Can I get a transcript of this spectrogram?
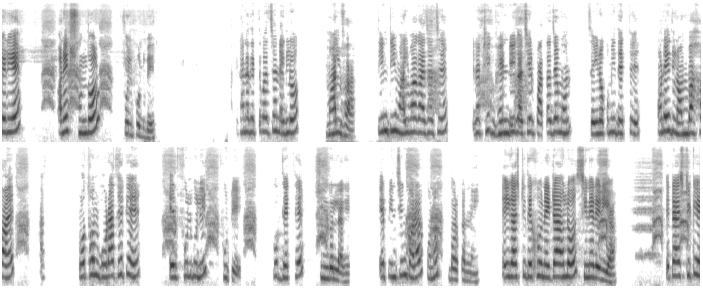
বেরিয়ে অনেক সুন্দর ফুল ফুটবে। এখানে দেখতে পাচ্ছেন এগুলো মালভা, তিনটি মালভা গাছ আছে। এটা ঠিক ভেন্ডি গাছের পাতা যেমন সেই রকমই দেখতে। অনেক লম্বা হয়। প্রথম গোড়া থেকে এর ফুলগুলি ফুটে। খুব দেখতে সুন্দর লাগে। এর পিঞ্চিং করার কোনো দরকার নেই। এই গাছটি দেখুন, এটা হলো সিনের এরিয়া। এটা স্টিকে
